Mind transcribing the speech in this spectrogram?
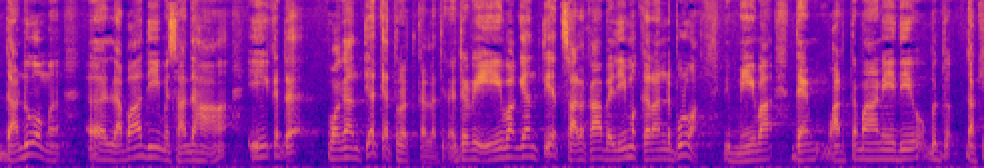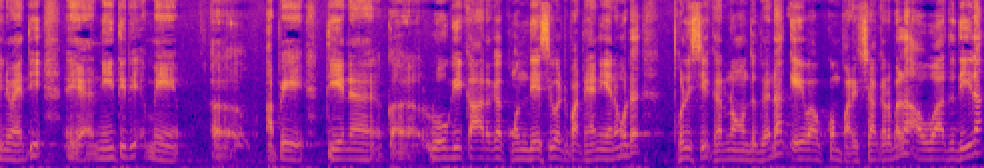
දඩුවම ලබාදීම සඳහා ඒකට වගන්තයක් ඇතුරත් කල තින තට ඒ වගන්තියත් සලකා බැලීම කරන්න පුළුවන්. මේවා දැම් වර්තමානයේදී ඔබ දකිනව ඇති නීතිරි මේ අපේ තියෙන රෝගිකාරක කොන්දේසිවට පටහැනියනකොට පොලිසි කරන හොඳ වැඩක්. ඒ ඔක්කොම් පරික්ෂා කරබල අවවාද දීලා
